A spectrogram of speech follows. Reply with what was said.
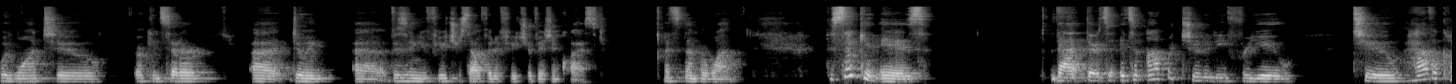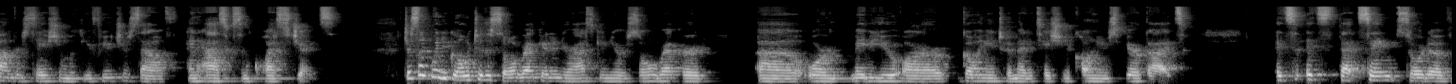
would want to or consider uh, doing uh, visiting your future self in a future vision quest. That's number one. The second is that there's it's an opportunity for you to have a conversation with your future self and ask some questions. Just like when you go into the soul record and you're asking your soul record, uh, or maybe you are going into a meditation, you're calling your spirit guides. It's it's that same sort of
